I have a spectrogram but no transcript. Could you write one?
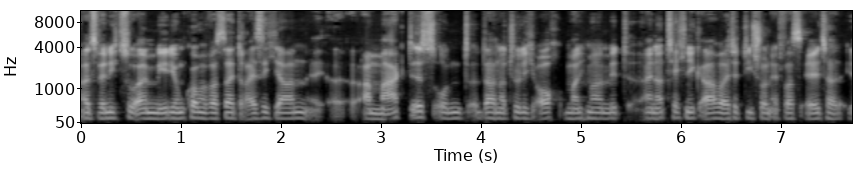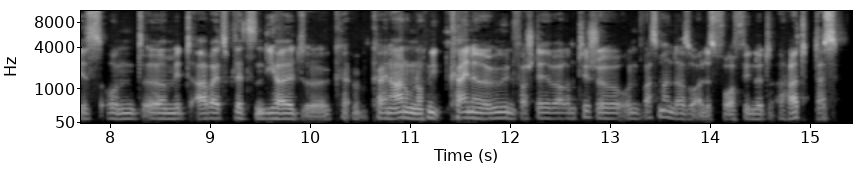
als wenn ich zu einem Medium komme, was seit 30 Jahren äh, am Markt ist und da natürlich auch manchmal mit einer Technik arbeitet, die schon etwas älter ist und äh, mit Arbeitsplätzen, die halt, äh, keine Ahnung, noch nie, keine höhenverstellbaren Tische und was man da so alles vorfindet hat. Das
